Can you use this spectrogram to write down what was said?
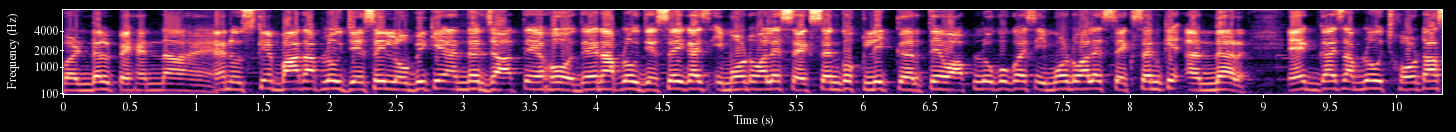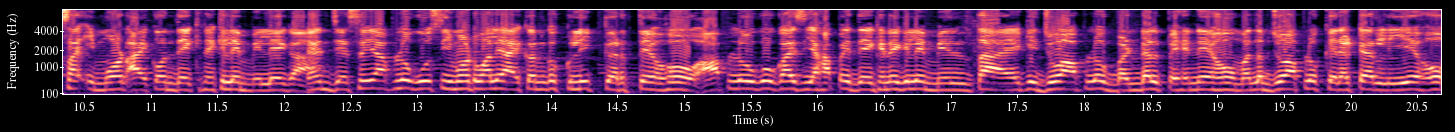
बंडल पहनना है। एंड उसके बाद आप लोग जैसे ही लॉबी के अंदर जाते हो देन आप लोग जैसे ही गाइस इमोट वाले सेक्शन को क्लिक करते हो, आप लोगों को इस इमोट वाले सेक्शन के अंदर एक गाइस आप लोग छोटा सा इमोट आइकॉन देखने के लिए मिलेगा। एंड जैसे ही आप लोग उस इमोट वाले आइकन को क्लिक करते हो, आप लोगों को गाइस यहाँ पे देखने के लिए मिलता है कि जो आप लोग बंडल पहने हो मतलब जो आप लोग कैरेक्टर लिए हो,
